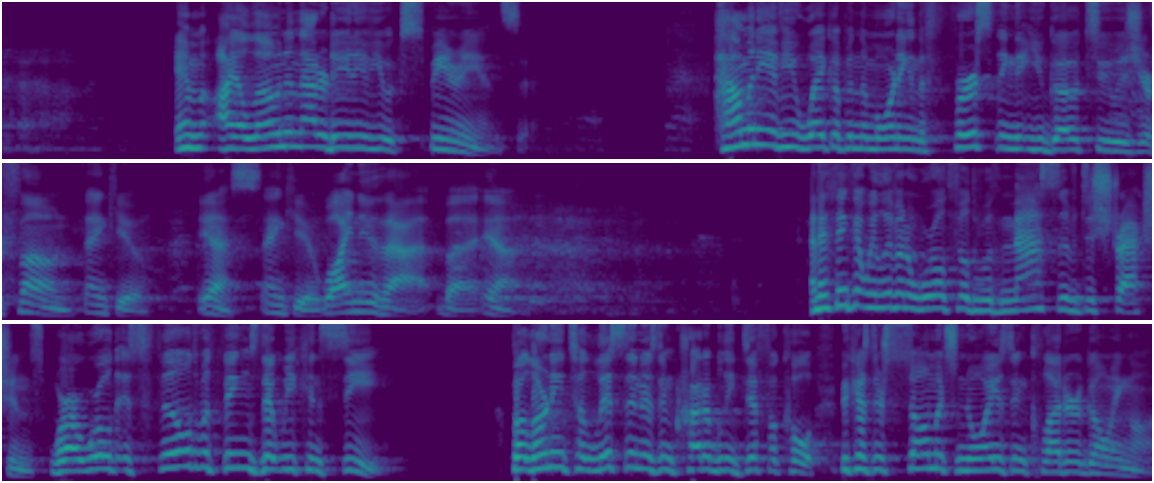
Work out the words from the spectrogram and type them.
Am I alone in that, or do any of you experience it? How many of you wake up in the morning and the first thing that you go to is your phone? Thank you. Yes, thank you. Well, I knew that, but yeah. And I think that we live in a world filled with massive distractions, where our world is filled with things that we can see. But learning to listen is incredibly difficult because there's so much noise and clutter going on.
